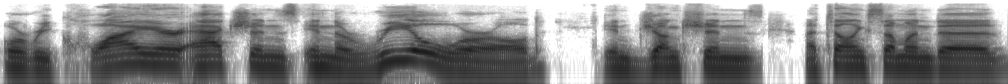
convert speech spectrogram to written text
or require actions in the real world injunctions, uh, telling someone to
